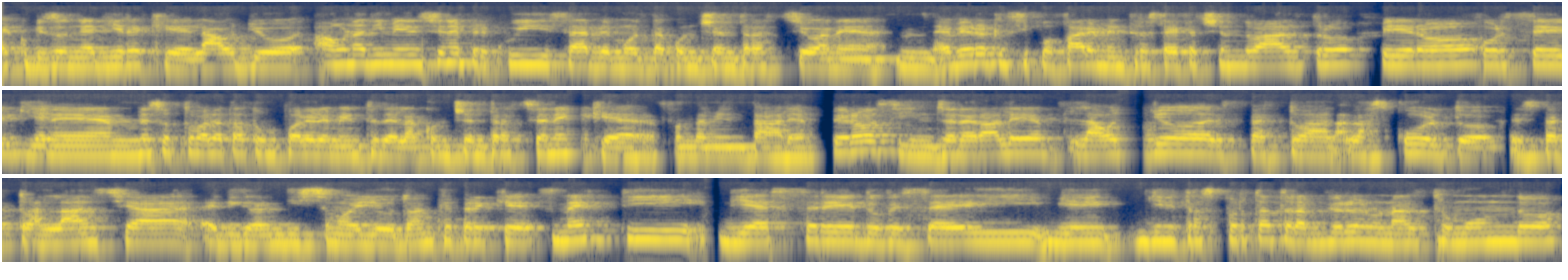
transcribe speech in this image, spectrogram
Ecco, bisogna dire che l'audio ha una dimensione per cui serve molta concentrazione. Mm, è vero che si può fare mentre stai facendo altro, però forse viene, viene sottovalutato un po' l'elemento della concentrazione che è fondamentale. Però sì, in generale l'audio rispetto all'ascolto, rispetto all'ansia è di grandissimo aiuto, anche perché smetti di essere dove sei, vieni, vieni trasportato davvero in un altro mondo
